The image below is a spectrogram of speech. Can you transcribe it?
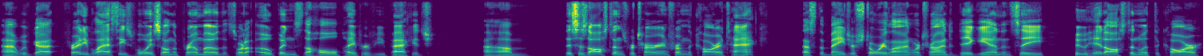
Uh, we've got Freddie Blassie's voice on the promo that sort of opens the whole pay per view package. Um, this is Austin's return from the car attack. That's the major storyline. We're trying to dig in and see who hit Austin with the car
